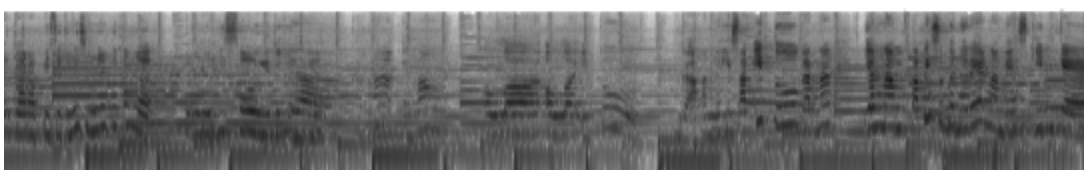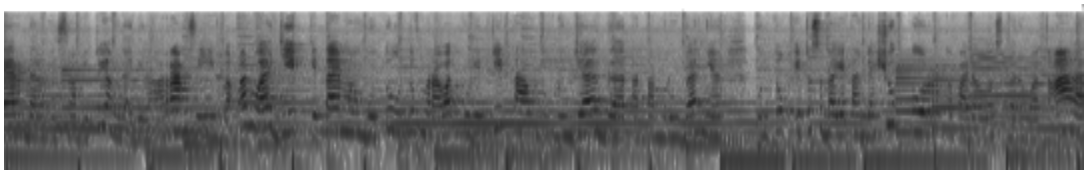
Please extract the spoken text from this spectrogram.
perkara fisik ini sebenarnya kita nggak perlu risau gitu kan Iya, ya. Allah Allah itu nggak akan ngehisap itu karena yang nam tapi sebenarnya yang namanya skincare dalam Islam itu yang nggak dilarang sih. Bahkan wajib kita emang butuh untuk merawat kulit kita untuk menjaga tanpa merubahnya. Untuk itu sebagai tanda syukur kepada Allah Subhanahu Wa Taala.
